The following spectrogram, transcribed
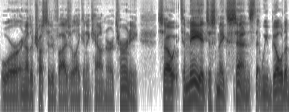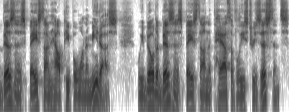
or another trusted advisor like an accountant or attorney. So to me, it just makes sense that we build a business based on how people want to meet us. We build a business based on the path of least resistance.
